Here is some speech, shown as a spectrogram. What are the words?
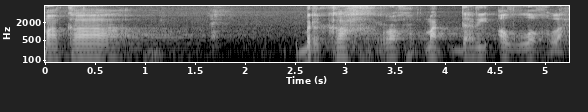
Maka berkah rahmat dari Allah lah.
